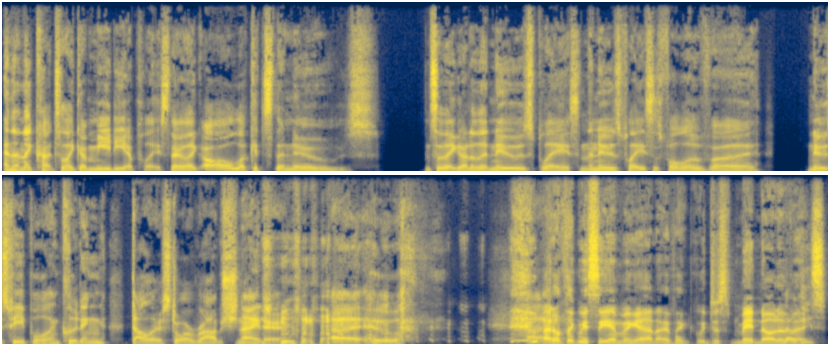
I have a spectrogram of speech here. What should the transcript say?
and then they cut to like a media place. They're like, "Oh, look, it's the news." And so they go to the news place, and the news place is full of uh, news people, including dollar store Rob Schneider, uh, who I don't think we see him again. I think we just made note of it. he's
